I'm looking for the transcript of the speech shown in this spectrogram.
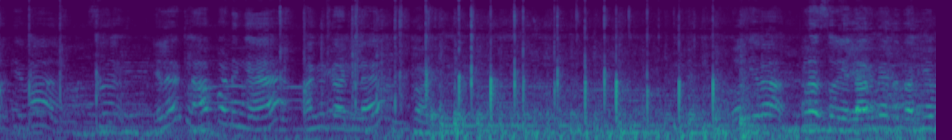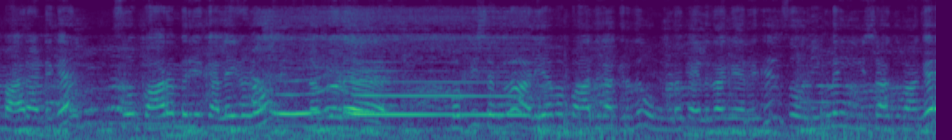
ஓகேவா So, கிளாப் பண்ணுங்க. அங்க காட்டல. ஓகேவா ஸோ எல்லாருமே அந்த தம்பியை பாராட்டுங்க. ஸோ பாரம்பரிய கலைகளும் நம்மளோட பொக்கிஷங்களும் அழியாம பாதுகாக்கிறது உங்களோட கையில தாங்க இருக்கு. ஸோ நீங்களும் ஈஷாக்கு வாங்க.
